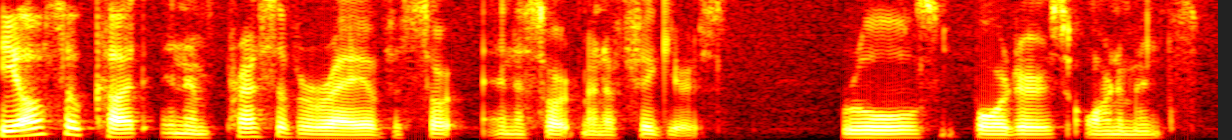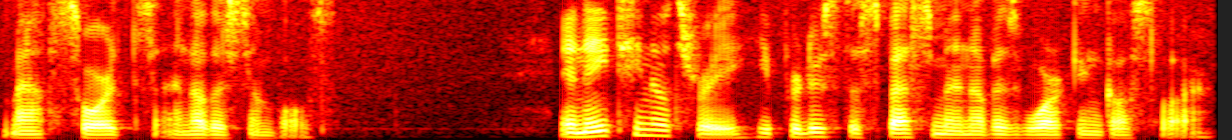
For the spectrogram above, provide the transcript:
He also cut an impressive array of assort an assortment of figures, rules, borders, ornaments, math sorts, and other symbols. In 1803, he produced a specimen of his work in Goslar.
